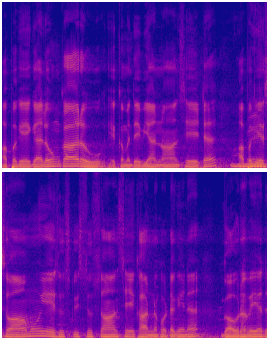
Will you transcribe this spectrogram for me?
අපගේ ගැලවුම්කාර වූ එකම දෙවියන් වහන්සේට අපගේ ස්වාමූ යේසුස් ක්‍රිස්තුස් වහන්සේ කර්ණ කොටගෙන ගෞරවයද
